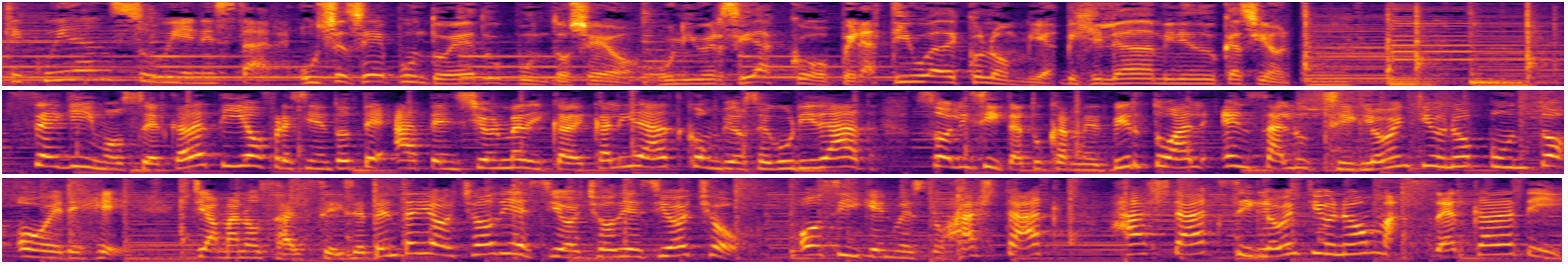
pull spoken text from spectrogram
que cuidan su bienestar. ucc.edu.co Universidad Cooperativa de Colombia. Vigilada mi educación. Cerca de ti ofreciéndote atención médica de calidad con bioseguridad. Solicita tu carnet virtual en saludsiglo21.org. Llámanos al 678-1818 o sigue nuestro hashtag, hashtag siglo XXI más cerca de ti.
